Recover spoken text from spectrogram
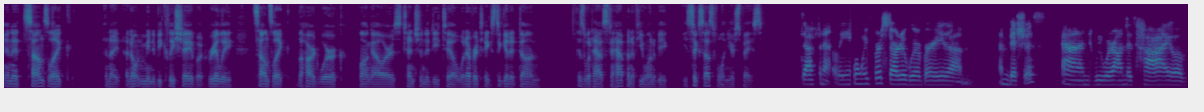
And it sounds like, and I, I don't mean to be cliche, but really, it sounds like the hard work, long hours, attention to detail, whatever it takes to get it done is what has to happen if you want to be successful in your space. Definitely. When we first started, we were very um, ambitious and we were on this high of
